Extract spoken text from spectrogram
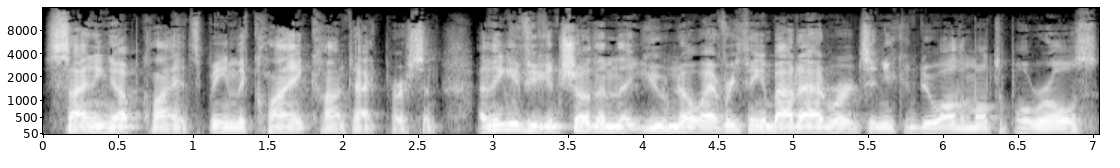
signing up clients, being the client contact person. I think if you can show them that you know everything about AdWords and you can do all the multiple roles,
